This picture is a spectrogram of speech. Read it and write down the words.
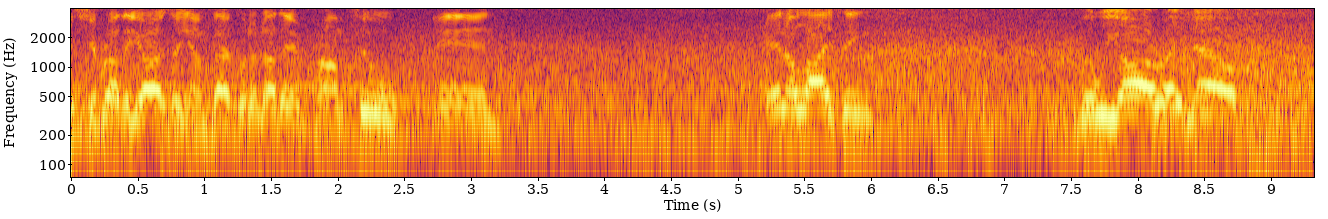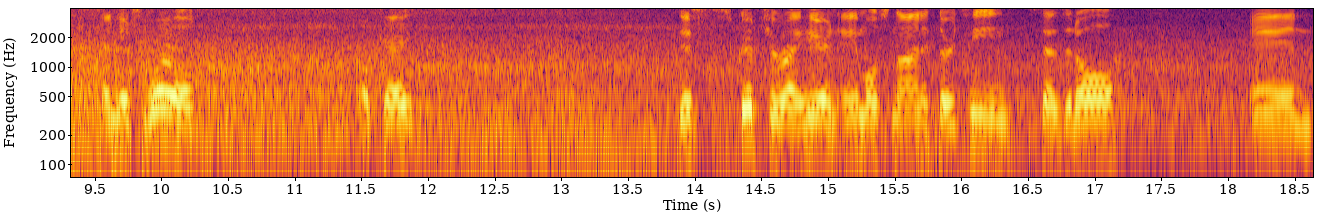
It's your brother Yarza Young back with another impromptu and analyzing where we are right now in this world. Okay. This scripture right here in Amos 9 and 13 says it all. And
